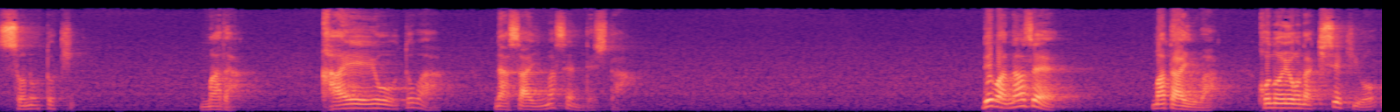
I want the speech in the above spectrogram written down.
その時まだ変えようとはなさいませんでした。ではなぜマタイはこのような奇跡を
